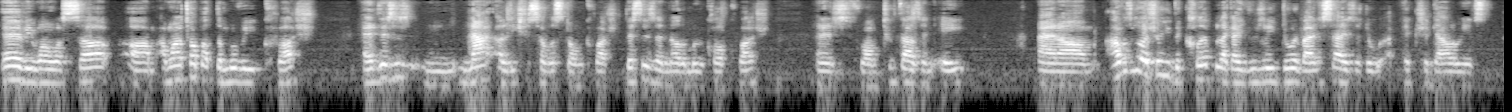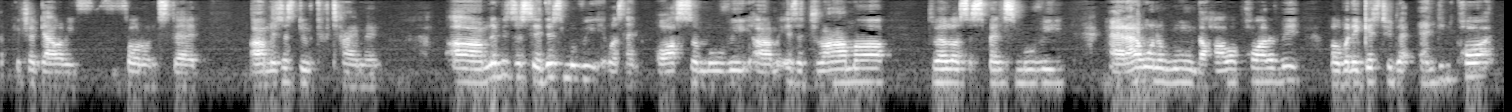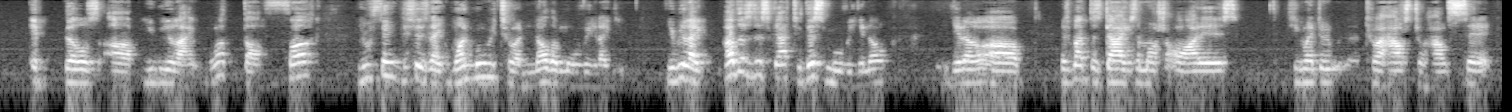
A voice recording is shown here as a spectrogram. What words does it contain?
Hey everyone, what's up? Um, I want to talk about the movie Crush, and this is not Alicia Silverstone Crush. This is another movie called Crush, and it's from 2008. And um, I was going to show you the clip like I usually do it, but I decided to do a picture gallery, a picture gallery photo instead. Um, it's just due to timing. Um, let me just say, this movie it was an awesome movie. Um, it's a drama, thriller, suspense movie, and I don't want to ruin the horror part of it. But when it gets to the ending part, it builds up. You be like, what the fuck? You think this is like one movie to another movie. Like, you be like, how does this get to this movie, you know? You know, uh, it's about this guy, he's a martial artist. He went to, to a house to house sit.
